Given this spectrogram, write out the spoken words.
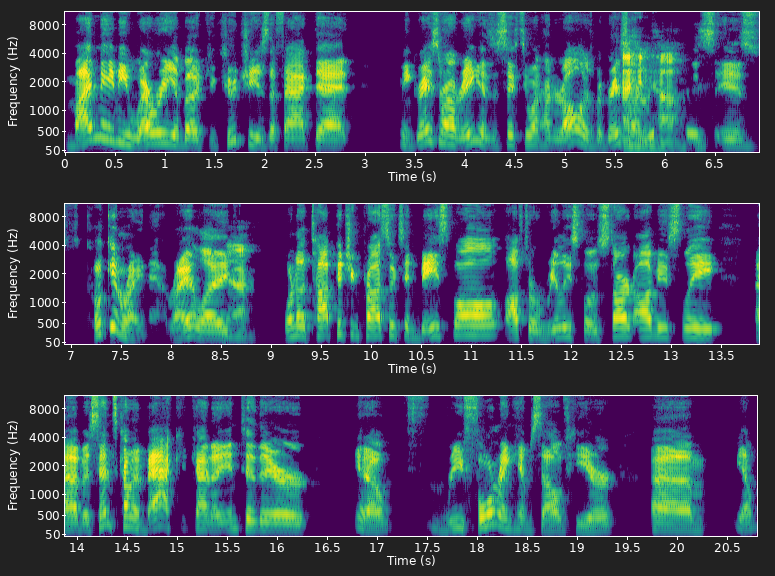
My maybe worry about Kikuchi is the fact that I mean Grayson Rodriguez is sixty one hundred dollars, but Grayson Rodriguez is is cooking right now, right? Like Yeah. one of the top pitching prospects in baseball, off to a really slow start, obviously. Uh, but since coming back kind of into their, you know, reforming himself here, um, you know,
